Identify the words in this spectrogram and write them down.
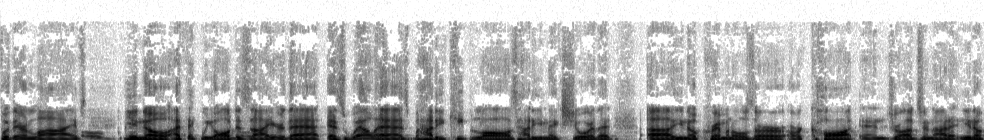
for their lives? Oh, you know, I think we all desire that, as well as. But how do you keep laws? How do you make sure that uh, you know criminals are are caught and drugs are not? You know,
